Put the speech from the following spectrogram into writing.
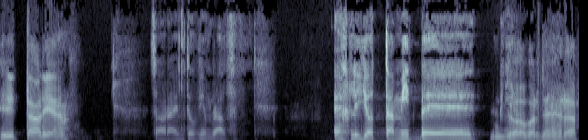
Италия. Добър ден, Рав.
